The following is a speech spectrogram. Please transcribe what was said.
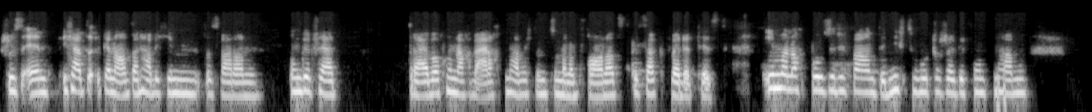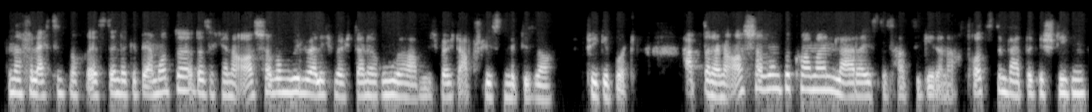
Schlussendlich, ich hatte, genau, und dann habe ich ihm, das war dann ungefähr drei Wochen nach Weihnachten, habe ich dann zu meinem Frauenarzt gesagt, weil der Test immer noch positiv war und den nicht zum Ultraschall gefunden haben, na, vielleicht sind noch Reste in der Gebärmutter, dass ich eine Ausschabung will, weil ich möchte eine Ruhe haben. Ich möchte abschließen mit dieser Fehlgeburt. Hab dann eine Ausschabung bekommen. Leider ist das HCG danach trotzdem weiter gestiegen.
